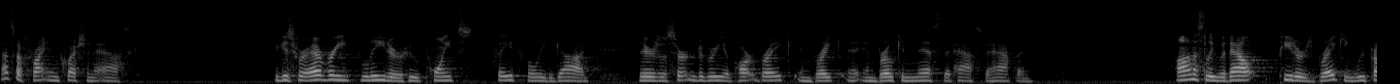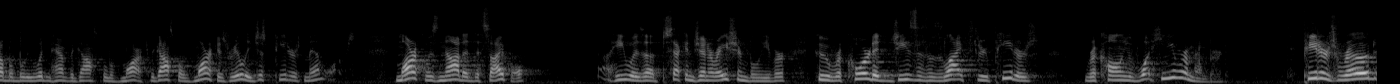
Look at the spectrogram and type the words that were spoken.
That's a frightening question to ask. Because for every leader who points faithfully to God, there's a certain degree of heartbreak and, break, and brokenness that has to happen. Honestly, without Peter's breaking, we probably wouldn't have the Gospel of Mark. The Gospel of Mark is really just Peter's memoirs. Mark was not a disciple. He was a second generation believer who recorded Jesus' life through Peter's recalling of what he remembered. Peter's road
